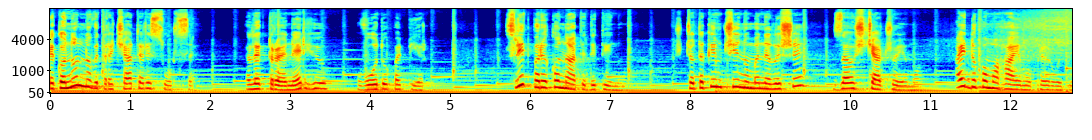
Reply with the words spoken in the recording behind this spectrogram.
Економно витрачати ресурси, електроенергію, воду, папір. Слід переконати дитину, що таким чином ми не лише заощаджуємо, а й допомагаємо природі.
